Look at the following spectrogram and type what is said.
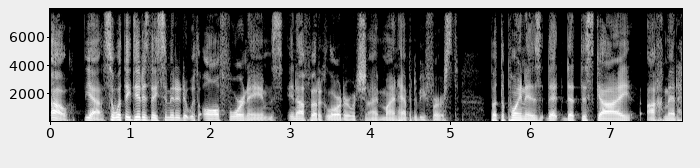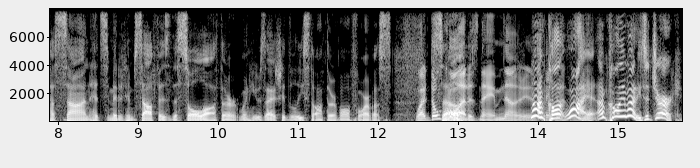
Oh yeah, so what they did is they submitted it with all four names in alphabetical order, which I, mine happened to be first. But the point is that that this guy Ahmed Hassan had submitted himself as the sole author when he was actually the least author of all four of us. Why? Don't So- call out his name. No. No, I'm calling. Why? I'm calling him out. He's a jerk.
